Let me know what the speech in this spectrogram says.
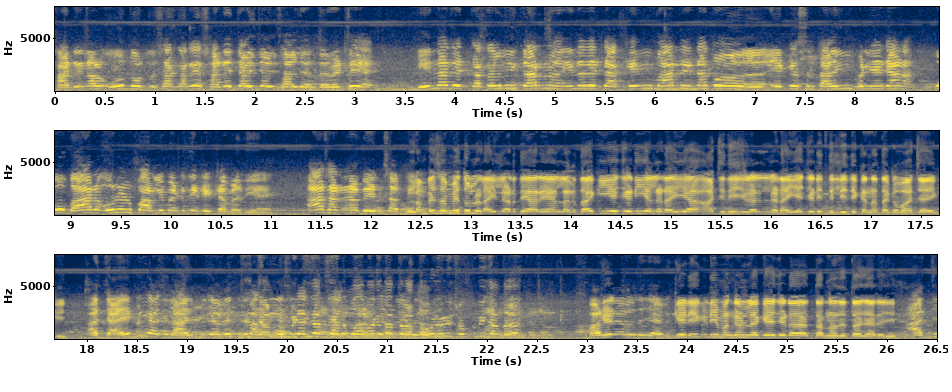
ਸਾਡੇ ਨਾਲ ਉਹ ਦੁਰਦਸ਼ਾ ਕਰ ਰਹੇ ਸਾਡੇ 40 40 ਸਾਲ ਦੇ ਅੰਦਰ ਬੈਠੇ ਆ ਇਹਨਾਂ ਦੇ ਕਤਲ ਵੀ ਕਰਨ ਇਹਨਾਂ ਦੇ ਡਾਕੇ ਵੀ ਮਾਰਨ ਇਹਨਾਂ ਤੋਂ AK47 ਵੀ ਫੜੀਆਂ ਜਾਣ ਉਹ ਬਾਹਰ ਉਹਨਾਂ ਨੂੰ ਪਾਰਲੀਮੈਂਟ ਦੀਆਂ ਟਿਕਟਾਂ ਮਿਲਦੀਆਂ ਨੇ। ਆ ਸਾਡੇ ਨਾਲ ਬੇਇਨਸਾਫੀ ਹੈ। ਲੰਬੇ ਸਮੇਂ ਤੋਂ ਲੜਾਈ ਲੜਦੇ ਆ ਰਹੇ ਆ ਲੱਗਦਾ ਕਿ ਇਹ ਜਿਹੜੀ ਆ ਲੜਾਈ ਆ ਅੱਜ ਦੀ ਜਿਹੜੀ ਲੜਾਈ ਆ ਜਿਹੜੀ ਦਿੱਲੀ ਦੇ ਕੰਨਾਂ ਤੱਕ ਆਵਾਜ਼ ਜਾਏਗੀ। ਅੱਜ ਜਾਏਗੀ ਅੱਜ ਲਾਜ਼ਮੀ ਜਾਵੇ ਜੇ ਜਨਮ ਮਿੱਟੀ ਦਾ ਚੱਲ ਪਾਵਾਂਗੇ ਤਾਂ ਦਰਤ ਹੌਲੀ ਹੌਲੀ ਸੁੱਕ ਵੀ ਜਾਂਦਾ। ਬੜੇ ਲੈਵਲ ਤੇ ਜਾਵੇਗੀ ਕਿਹੜੀਆਂ ਕਿਹੜੀਆਂ ਮੰਗਾਂ ਨੂੰ ਲੈ ਕੇ ਜਿਹੜਾ ਧਰਨਾ ਦਿੱਤਾ ਜਾ ਰਿਹਾ ਜੀ? ਅੱਜ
